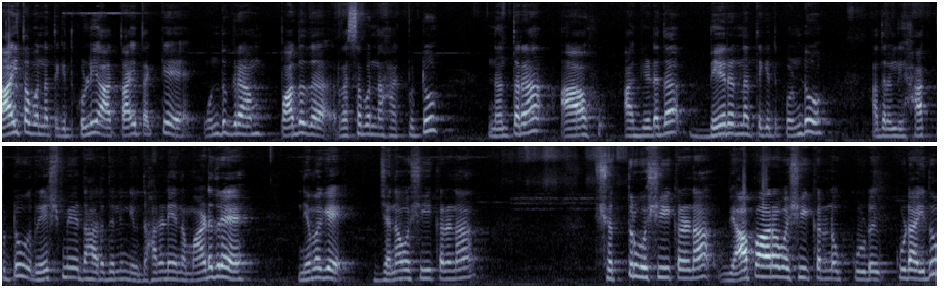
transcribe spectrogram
ತಾಯ್ತವನ್ನು ತೆಗೆದುಕೊಳ್ಳಿ. ಆ ತಾಯ್ತಕ್ಕೆ ಒಂದು ಗ್ರಾಮ್ ಪಾದದ ರಸವನ್ನು ಹಾಕಿಬಿಟ್ಟು ನಂತರ ಆ ಆ ಗಿಡದ ಬೇರನ್ನು ತೆಗೆದುಕೊಂಡು ಅದರಲ್ಲಿ ಹಾಕಿಬಿಟ್ಟು ರೇಷ್ಮೆ ದಾರದಲ್ಲಿ ನೀವು ಧಾರಣೆಯನ್ನು ಮಾಡಿದ್ರೆ ನಿಮಗೆ ಜನವಶೀಕರಣ ಶತ್ರು ವಶೀಕರಣ, ವ್ಯಾಪಾರ ವಶೀಕರಣ ಕೂಡ ಕೂಡ ಇದು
